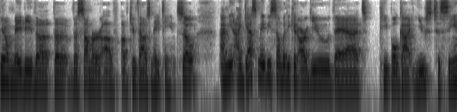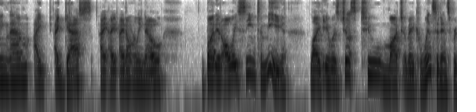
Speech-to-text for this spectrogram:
you know maybe the the the summer of of 2018. So, I mean, I guess maybe somebody could argue that people got used to seeing them. I I guess I, I, I don't really know, but it always seemed to me like it was just too much of a coincidence for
